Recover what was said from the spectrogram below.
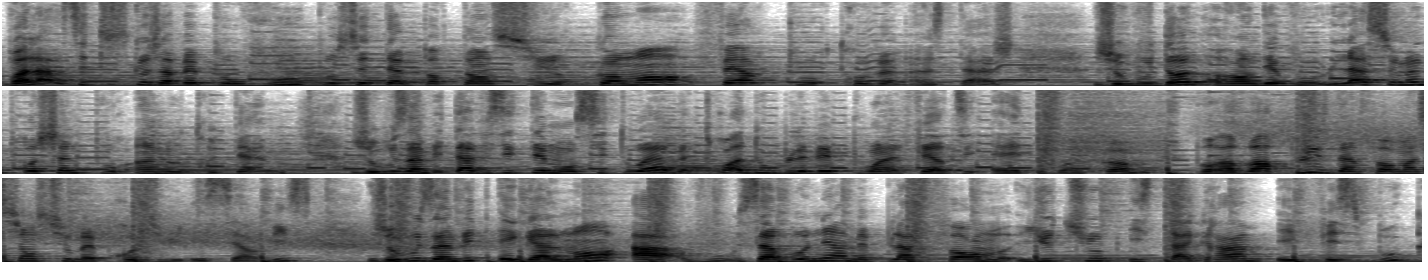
Voilà, c'est tout ce que j'avais pour vous pour cette importance sur comment faire pour trouver un stage. Je vous donne rendez-vous la semaine prochaine pour un autre thème. Je vous invite à visiter mon site web www.ferdiaid.com pour avoir plus d'informations sur mes produits et services. Je vous invite également à vous abonner à mes plateformes YouTube, Instagram et Facebook.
